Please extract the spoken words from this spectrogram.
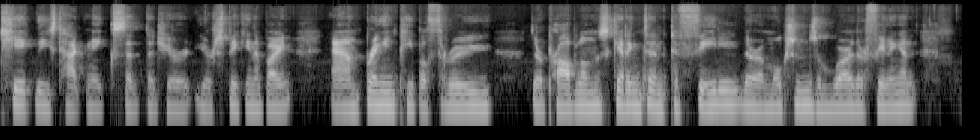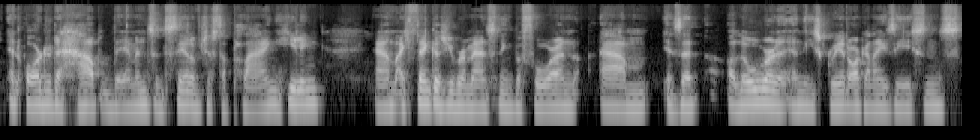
take these techniques that, that you're you're speaking about and bringing people through their problems, getting them to feel their emotions and where they're feeling it in order to help them instead of just applying healing. Um, I think as you were mentioning before, and um, is that although we're in these great organizations,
